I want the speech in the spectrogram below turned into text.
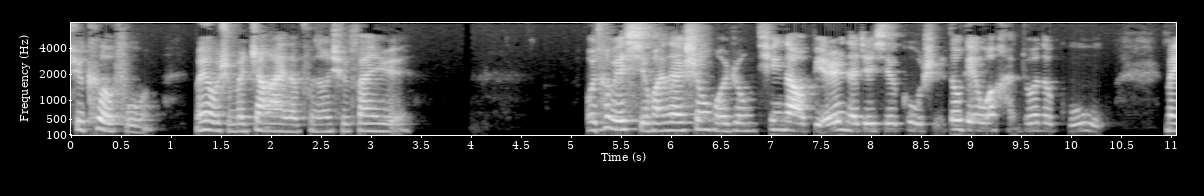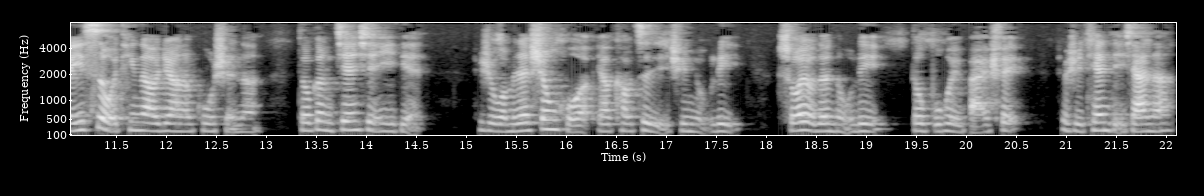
去克服，没有什么障碍呢，不能去翻越。我特别喜欢在生活中听到别人的这些故事，都给我很多的鼓舞。每一次我听到这样的故事呢，都更坚信一点，就是我们的生活要靠自己去努力，所有的努力都不会白费，就是天底下呢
